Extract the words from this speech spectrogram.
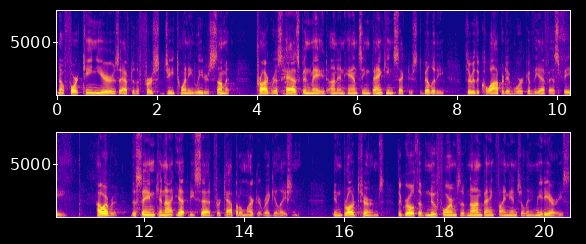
Now, 14 years after the first G20 Leaders Summit, progress has been made on enhancing banking sector stability through the cooperative work of the FSB. However, the same cannot yet be said for capital market regulation. In broad terms, the growth of new forms of non-bank financial intermediaries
